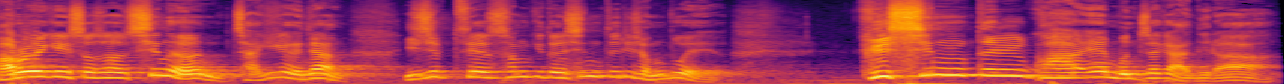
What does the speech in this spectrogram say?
바로에게 있어서 신은 자기가 그냥 이집트에서 섬기던 신들이 전부예요. 그 신들과의 문제가 아니라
